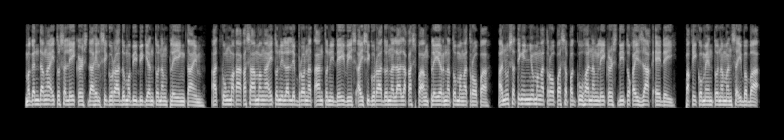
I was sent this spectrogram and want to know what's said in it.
Maganda nga ito sa Lakers dahil sigurado mabibigyan to ng playing time. At kung makakasama nga ito nila Lebron at Anthony Davis ay sigurado nalalakas pa ang player na to mga tropa. Ano sa tingin nyo mga tropa sa pagkuha ng Lakers dito kay Zach Edey? Pakikomento naman sa ibaba.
